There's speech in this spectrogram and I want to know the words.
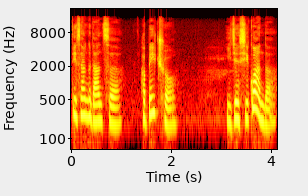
第三个单词，habitual，已经习惯的。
